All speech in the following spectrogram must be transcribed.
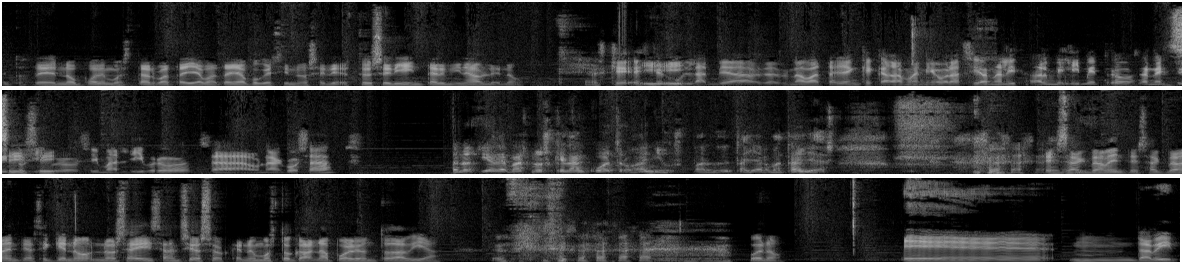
entonces no podemos estar batalla a batalla porque si no sería, esto sería interminable, ¿no? Es que, es Finlandia es una batalla en que cada maniobra ha sido analizada al milímetro, se han escrito libros y más libros, o sea, una cosa... y además nos quedan cuatro años para detallar batallas. exactamente, exactamente. Así que no, no seáis ansiosos, que no hemos tocado a Napoleón todavía. bueno, eh, mm, David,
